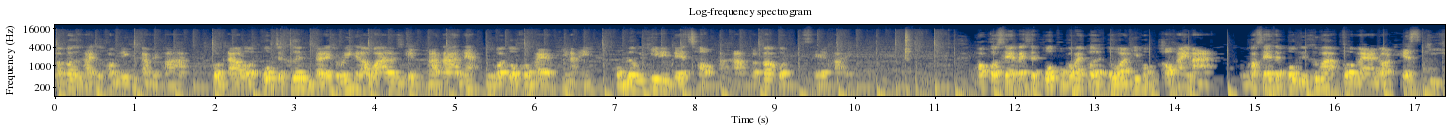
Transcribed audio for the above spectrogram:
แล้วก็สุดท้ายคือคอมพิวคือการไฟฟ้า กดดาวน์โหลดปุ๊บจะขึ้น directory ให้เราว่าเราจะเก็บ Data เนี่ยหรือว่าตัว firmware ที่ไหน ผมเลือกวิธี desktop นะครับแล้วก็กด save ไปพอกดเซฟไปเสร็จปุ๊บผมก็ไปเปิดตัวที่ผมเขาให้มา ผมก็เซตเสร็จปุ๊บจะขึ้นว่า firmware.spk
